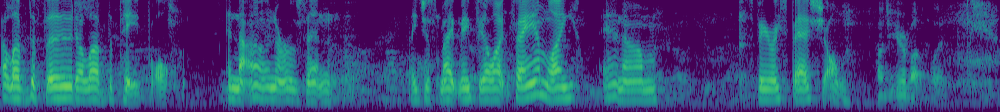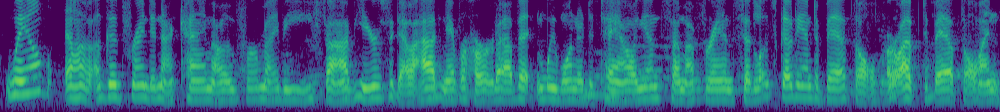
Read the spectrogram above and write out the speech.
I love the food. I love the people, and the owners, and they just make me feel like family and um, it's very special. How'd you hear about the place? Well, uh, a good friend and I came over maybe five years ago. I'd never heard of it, and we wanted Italian, so my friend said, "Let's go down to Bethel or up to Bethel," and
